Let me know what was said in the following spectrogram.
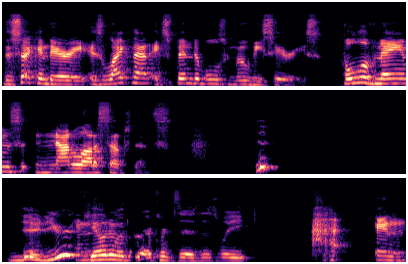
The secondary is like that Expendables movie series, full of names, not a lot of substance. Dude, you're and, killing it with references this week. And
